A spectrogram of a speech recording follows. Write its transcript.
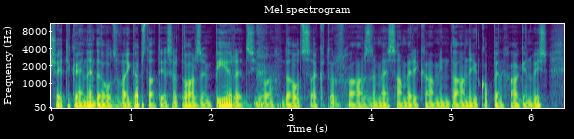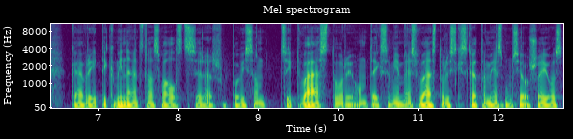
Šeit tikai nedaudz vajag apstāties ar to ārzemju pieredzi, jo daudz saka, tur ārzemēs, Amerikā, Dāniju, Kopenhāgenu, visu kā jau arī tika minēts, tās valstis ir ar pavisam citu vēsturi. Un, teiksim, ja mēs vēsturiski skatāmies, mums jau šajos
